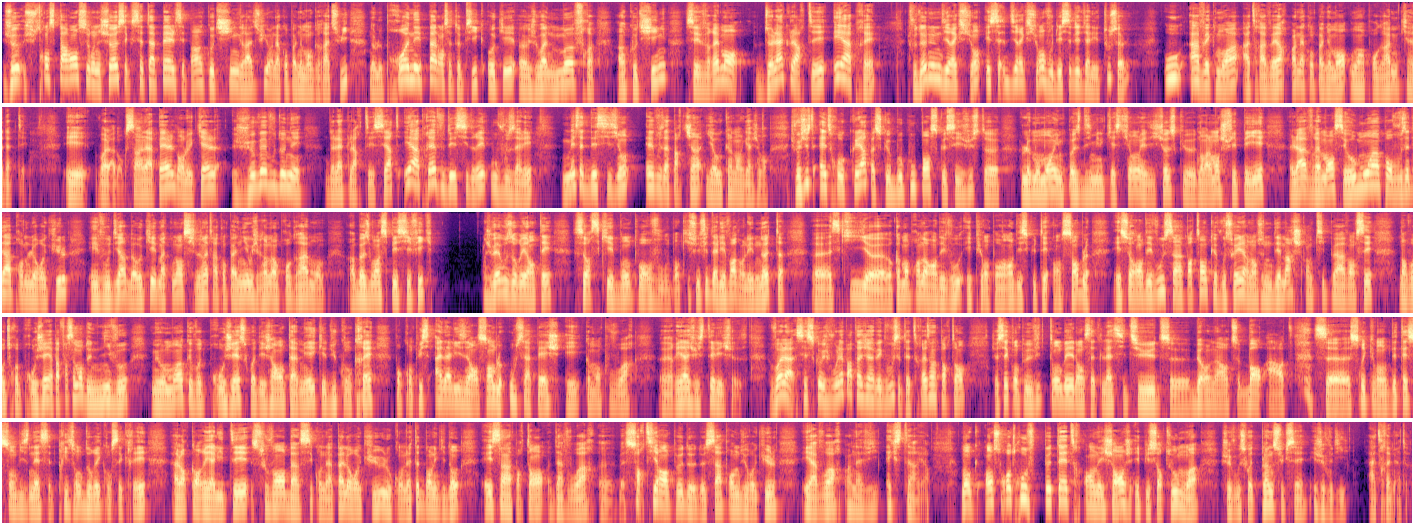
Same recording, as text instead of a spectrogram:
je, suis transparent sur une chose, c'est que cet appel, c'est pas un coaching gratuit un accompagnement gratuit. Ne le prenez pas dans cette optique. Ok, euh, Joanne m'offre un coaching. C'est vraiment de la clarté. Et après, je vous donne une direction. Et cette direction, vous décidez d'y aller tout seul ou avec moi à travers un accompagnement ou un programme qui est adapté. Et voilà, donc c'est un appel dans lequel je vais vous donner de la clarté, certes, et après vous déciderez où vous allez, mais cette décision, elle vous appartient, il n'y a aucun engagement. Je veux juste être au clair parce que beaucoup pensent que c'est juste euh, le moment où ils me posent 10 000 questions et des choses que normalement je fais payer. Là, vraiment, c'est au moins pour vous aider à prendre le recul et vous dire, bah ok, maintenant, si je veux être accompagné ou j'ai besoin d'un programme ou un besoin spécifique, je vais vous orienter sur ce qui est bon pour vous. Donc il suffit d'aller voir dans les notes euh, ce qui, euh, comment prendre un rendez-vous et puis on pourra en discuter ensemble. Et ce rendez-vous, c'est important que vous soyez dans une démarche un petit peu avancée dans votre projet. Il n'y a pas forcément de niveau, mais au moins que votre projet soit déjà entamé, qu'il y ait du concret pour qu'on puisse analyser ensemble où ça pêche et comment pouvoir euh, réajuster les choses. Voilà, c'est ce que je voulais partager avec vous. C'était très important. Je sais qu'on peut vite tomber dans cette lassitude, ce burn-out, ce bore-out, ce, ce truc qu'on déteste son business, prison dorée qu'on s'est créée, alors qu'en réalité, souvent, ben, c'est qu'on n'a pas le recul ou qu'on a tête dans les guidons, et c'est important d'avoir, euh, ben, sortir un peu de ça, prendre du recul et avoir un avis extérieur. Donc, on se retrouve peut-être en échange, et puis surtout, moi, je vous souhaite plein de succès et je vous dis à très bientôt.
